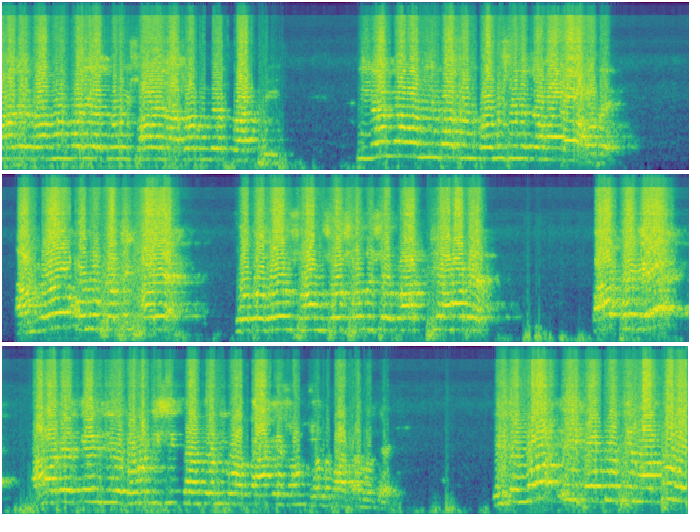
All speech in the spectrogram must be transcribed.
আমাদের ব্রাহ্মণবাড়িয়া দুই সহায় আসনের প্রার্থী। তিনার নাম নির্বাচন কমিশনে জমা দেওয়া হবে। আমরা অনুপাতিক হারে যতজন সংসদ সদস্য প্রার্থী আমাদের, তার থেকে আমাদের কেন্দ্রীয় কমিটি সিদ্ধান্ত নিব, তাকে সংসদে পাঠানো যায়। এই জন্য এই পদ্ধতির মাধ্যমে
